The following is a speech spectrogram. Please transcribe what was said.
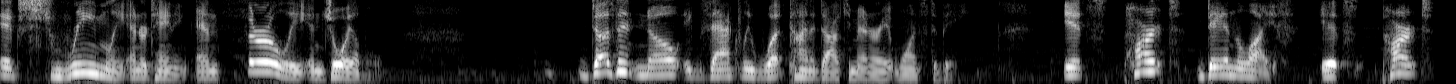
extremely entertaining and thoroughly enjoyable, doesn't know exactly what kind of documentary it wants to be. It's part day in the life. It's part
